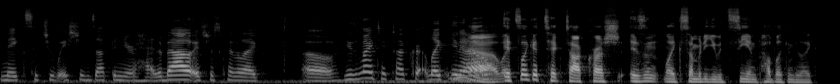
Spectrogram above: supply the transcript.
make situations up in your head about. It's just kind of like, oh, he's my TikTok crush. Like you yeah, know, it's like a TikTok crush isn't like somebody you would see in public and be like,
